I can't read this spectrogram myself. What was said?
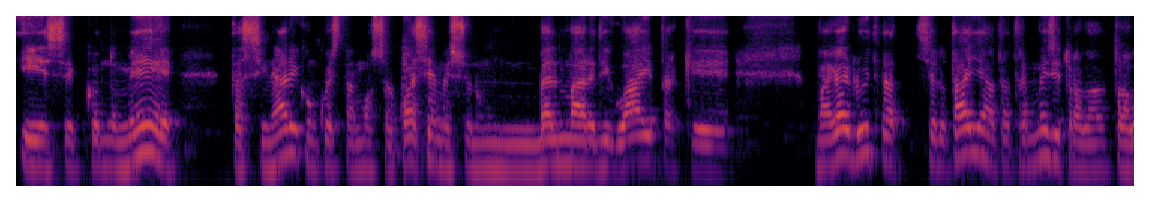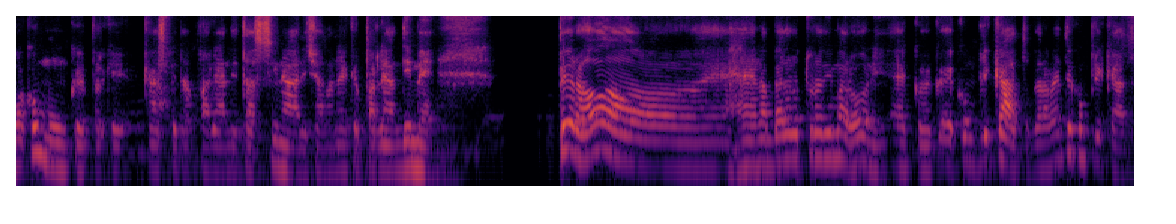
e secondo me Tassinari con questa mossa qua si è messo in un bel mare di guai perché magari lui tra, se lo tagliano tra tre mesi trova, trova, comunque perché caspita parliamo di Tassinari cioè non è che parliamo di me. Però è una bella rottura di maroni ecco è, è complicato veramente complicato.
